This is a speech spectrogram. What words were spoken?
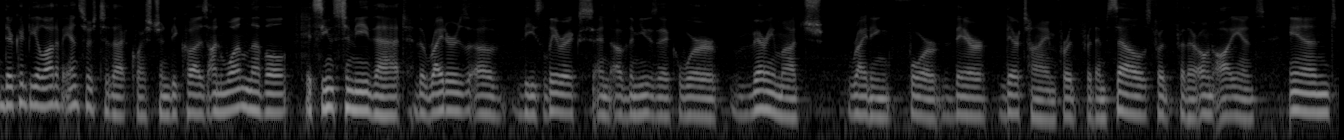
there could be a lot of answers to that question because on one level it seems to me that the writers of these lyrics and of the music were very much writing for their their time for for themselves for for their own audience and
